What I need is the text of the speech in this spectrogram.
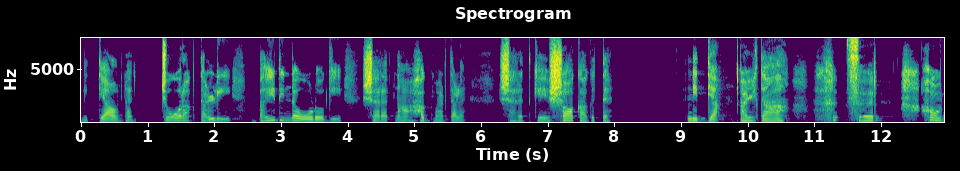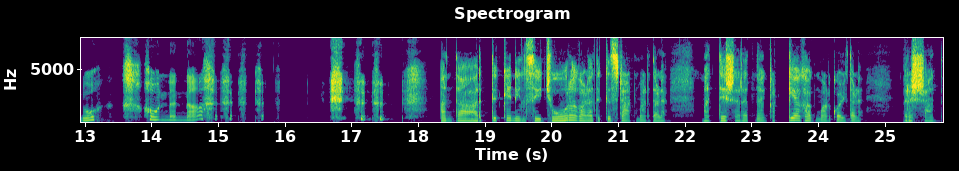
ನಿತ್ಯ ಅವನ್ನ ಜೋರಾಗಿ ತಳ್ಳಿ ಭಯದಿಂದ ಓಡೋಗಿ ಶರತ್ನ ಹಗ್ ಮಾಡ್ತಾಳೆ. ಶರತ್ಗೆ ಶಾಕ್ ಆಗುತ್ತೆ. ನಿತ್ಯ. ಅಳ್ತಾ. ಸರ್, ಅವನು ಅವನು ನನ್ನ ಅಂತ ಅರ್ಧಕ್ಕೆ ನಿಲ್ಲಿಸಿ ಜೋರಾಗಿ ಅಳೋದಕ್ಕೆ ಸ್ಟಾರ್ಟ್ ಮಾಡ್ತಾಳೆ. ಮತ್ತೆ ಶರತ್ನ ಗಟ್ಟಿಯಾಗಿ ಹಾಗೆ ಮಾಡ್ಕೊಳ್ತಾಳೆ. Prashanth,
